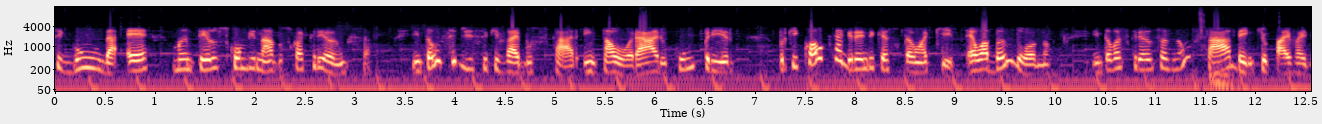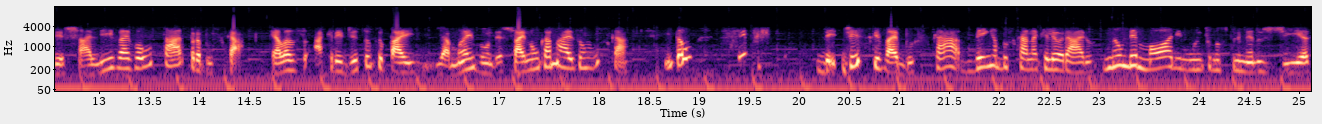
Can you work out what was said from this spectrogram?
segunda é manter os combinados com a criança. Então, se disse que vai buscar em tal horário, cumprir. Porque qual que é a grande questão aqui? É o abandono. Então, as crianças não sabem que o pai vai deixar ali e vai voltar para buscar. Elas acreditam que o pai e a mãe vão deixar e nunca mais vão buscar. Então, se diz que vai buscar, venha buscar naquele horário. Não demore muito nos primeiros dias,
